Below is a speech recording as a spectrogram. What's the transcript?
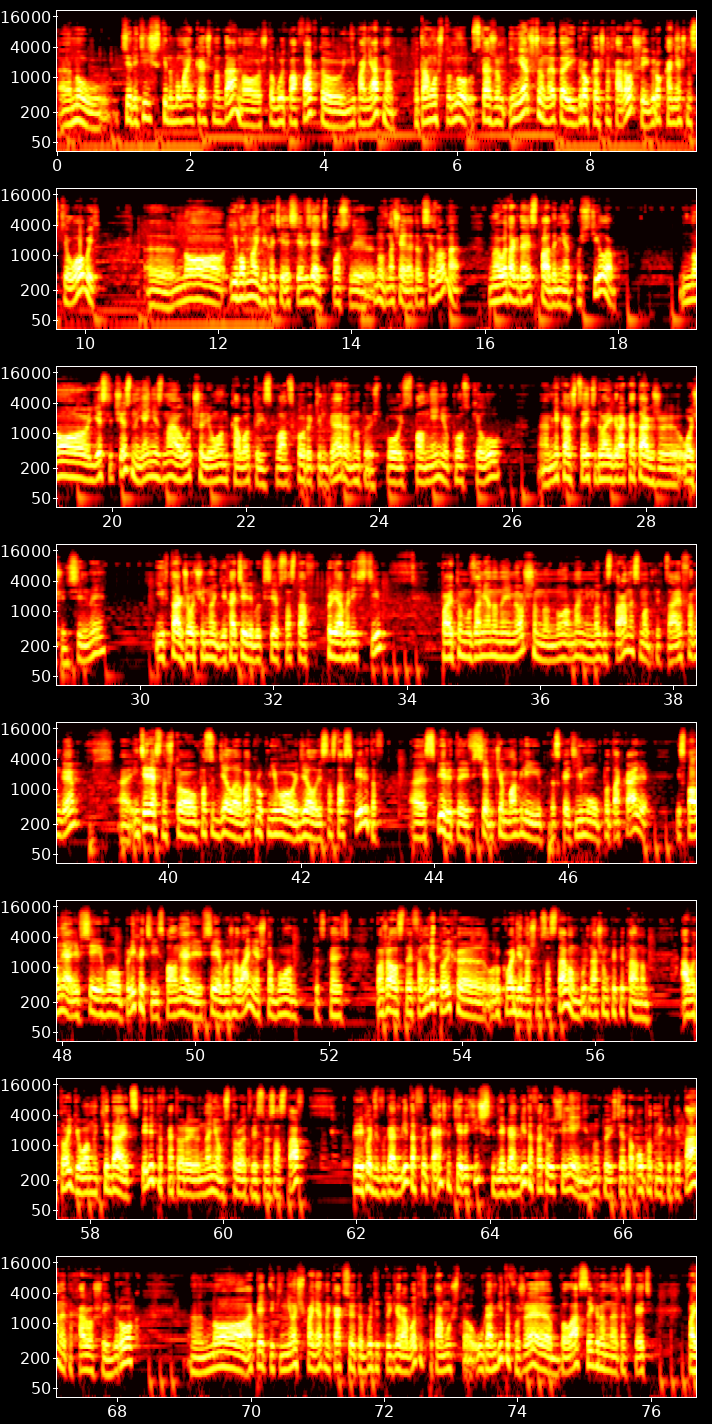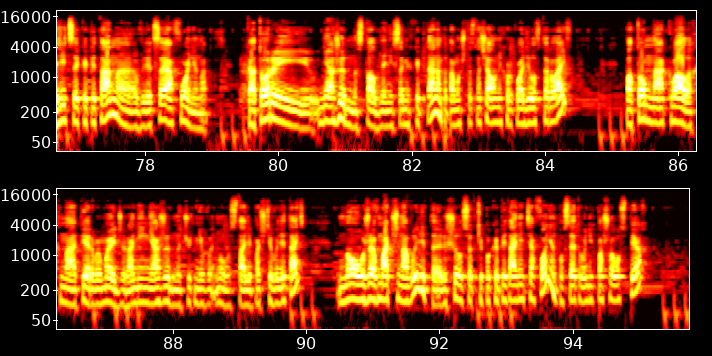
Э, ну, теоретически на бумаге, конечно, да, но что будет по факту, непонятно. Потому что, ну, скажем, Immersion это игрок, конечно, хороший, игрок, конечно, скилловый. Э, но его многие хотели себе взять после, ну, в начале этого сезона, но его тогда из спада не отпустило. Но, если честно, я не знаю, лучше ли он кого-то из Планскора Кингера, ну, то есть по исполнению, по скиллу. Э, мне кажется, эти два игрока также очень сильны. Их также очень многие хотели бы к себе в состав приобрести. Поэтому замена на Immersion, ну, она немного странно смотрится. А ФНГ, Э, интересно, что, по сути дела, вокруг него делали состав спиритов. Э, спириты всем, чем могли, так сказать, ему потакали, исполняли все его прихоти, исполняли все его желания, чтобы он, так сказать, пожалуйста, ФНГ, только руководи нашим составом, будь нашим капитаном. А в итоге он кидает спиритов, которые на нем строят весь свой состав, переходит в гамбитов, и, конечно, теоретически для гамбитов это усиление. Ну, то есть это опытный капитан, это хороший игрок, Э, но, опять-таки, не очень понятно, как все это будет в итоге работать, потому что у гамбитов уже была сыграна, так сказать, позиция капитана в лице Афонина, который неожиданно стал для них самих капитаном, потому что сначала у них руководил Afterlife, потом на квалах на первый мейджор они неожиданно чуть не вы, ну, стали почти вылетать, но уже в матче на вылет решил все-таки покапитанить Афонин, после этого у них пошел успех –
